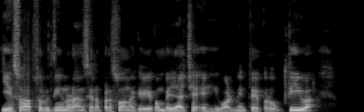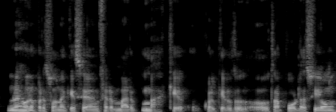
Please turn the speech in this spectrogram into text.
Y eso es absoluta ignorancia. Una persona que vive con VIH es igualmente productiva, no es una persona que se va a enfermar más que cualquier otra población,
